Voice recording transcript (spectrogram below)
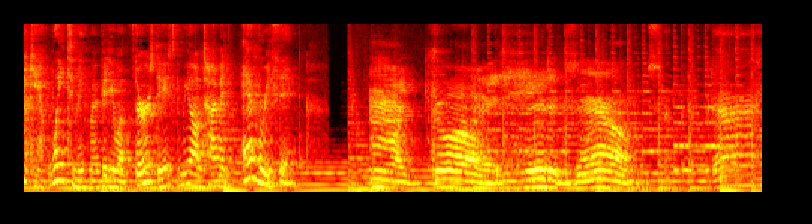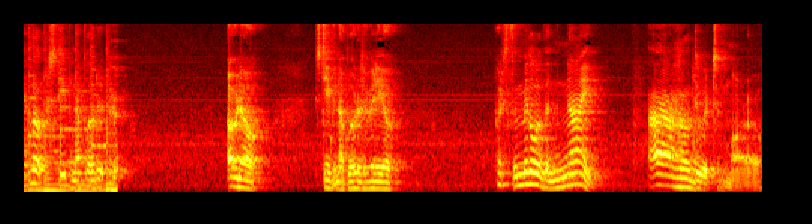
I can't wait to make my video on Thursday. It's gonna be on time and everything. Oh my god, I hate exams. Uh, hey, look, Steven uploaded. Oh no, Steven uploaded a video. But it's the middle of the night. Ah, I'll do it tomorrow.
